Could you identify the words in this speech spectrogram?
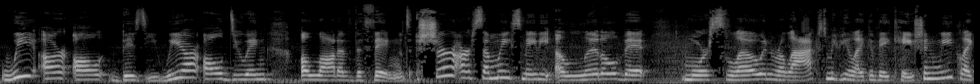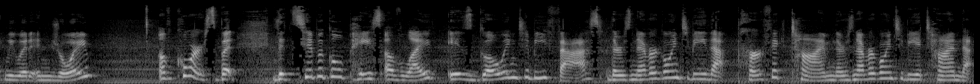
we are all busy. We are all doing a lot of the things. Sure, are some weeks maybe a little bit more slow and relaxed, maybe like a vacation week, like we would enjoy. Of course, but the typical pace of life is going to be fast. There's never going to be that perfect time. There's never going to be a time that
